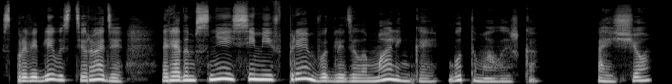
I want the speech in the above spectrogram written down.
справедливости ради, рядом с ней Сими впрямь выглядела маленькой, будто малышка. А еще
